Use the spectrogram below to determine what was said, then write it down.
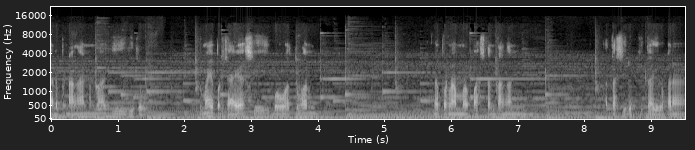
ada penanganan lagi gitu. Cuma ya percaya sih bahwa Tuhan nggak pernah melepaskan tangan atas hidup kita gitu. Karena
